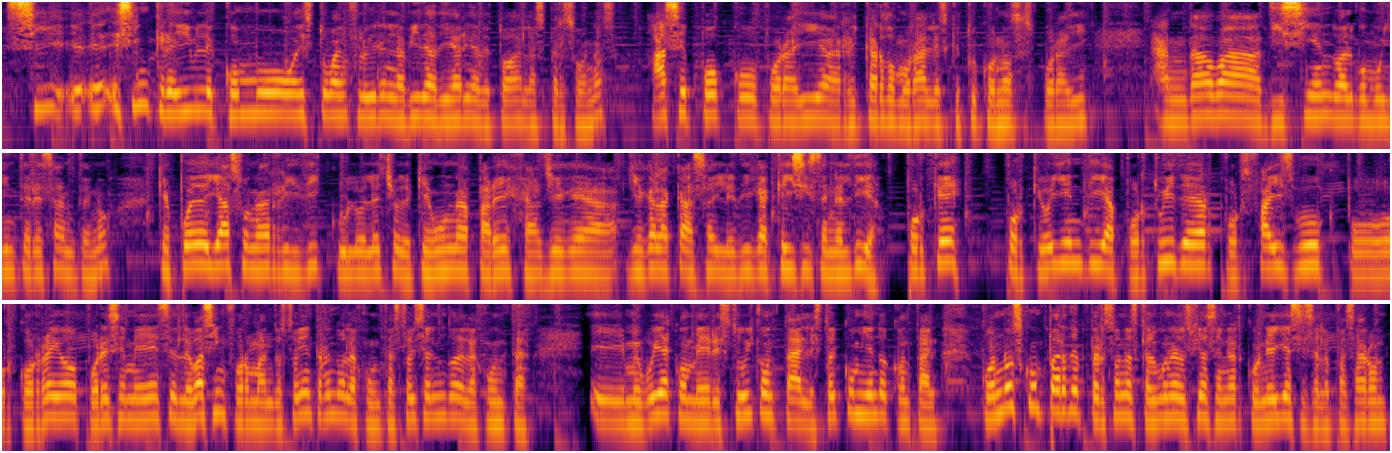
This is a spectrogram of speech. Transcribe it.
Sí, e- es increíble cómo esto va a influir en la vida diaria de todas las personas. Hace poco por ahí a Ricardo Morales, que tú conoces por ahí, andaba diciendo algo muy interesante, ¿no? Que puede ya sonar ridículo el hecho de que una pareja llegue a, llegue a la casa y le diga qué hiciste en el día. ¿Por qué? Porque hoy en día por Twitter, por Facebook, por correo, por SMS, le vas informando, estoy entrando a la junta, estoy saliendo de la junta, eh, me voy a comer, estoy con tal, estoy comiendo con tal. Conozco un par de personas que alguna vez fui a cenar con ellas y se la pasaron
